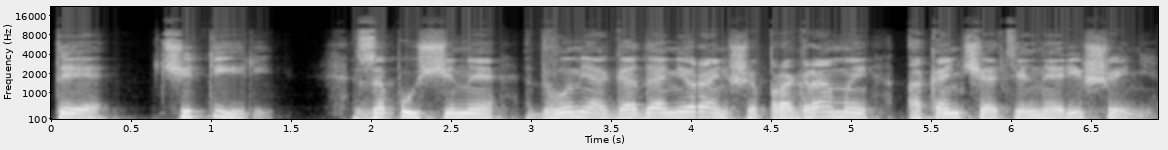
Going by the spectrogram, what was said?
Т-4, запущенная двумя годами раньше программы «Окончательное решение»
